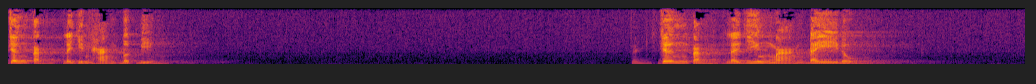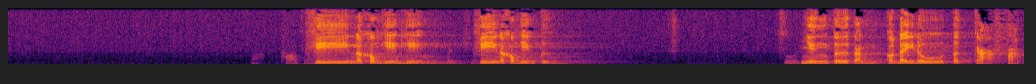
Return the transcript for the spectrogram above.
chân tánh là vĩnh hằng bất biến. Chân tánh là viên mãn đầy đủ. Khi nó không hiển hiện, khi nó không hiện tướng nhưng tự tánh có đầy đủ tất cả pháp.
